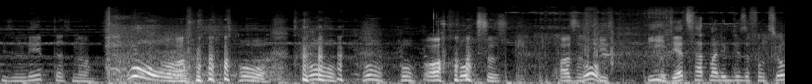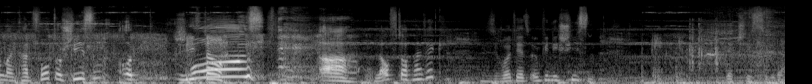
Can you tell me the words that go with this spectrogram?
Wieso lebt das noch? Oh! Oh! Oh! Oh! Oh! Oh, ist das? Oh, ist das Oh. fies. Und jetzt hat man eben diese Funktion, man kann Fotos schießen und Schieß muss. doch. Ah, lauf doch mal weg. Sie wollte jetzt irgendwie nicht schießen. Jetzt schießt sie wieder.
